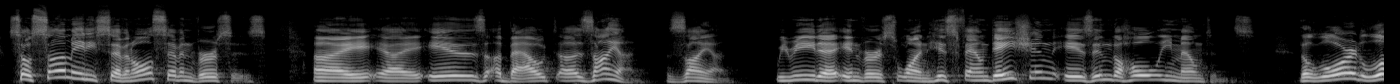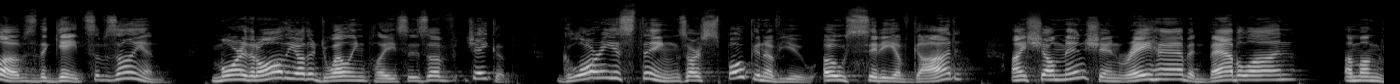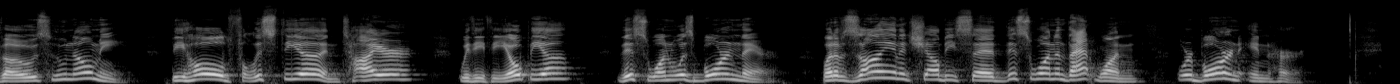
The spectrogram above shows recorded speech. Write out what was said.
So, Psalm 87, all seven verses, is about Zion. Zion. We read uh, in verse 1 His foundation is in the holy mountains. The Lord loves the gates of Zion more than all the other dwelling places of Jacob. Glorious things are spoken of you, O city of God. I shall mention Rahab and Babylon among those who know me. Behold, Philistia and Tyre with Ethiopia, this one was born there. But of Zion it shall be said, This one and that one were born in her.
